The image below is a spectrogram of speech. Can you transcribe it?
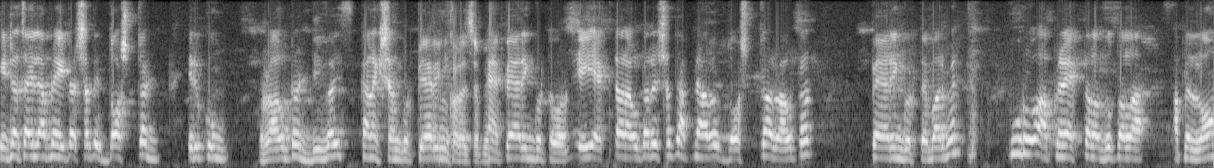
এটা চাইলে আপনি এটার সাথে দশটা এরকম রাউটার ডিভাইস কানেকশন করতে পেয়ারিং। করা যাবে। হ্যাঁ পেয়ারিং করতে পারবেন। এই একটা রাউটারের সাথে আপনি আরও দশটা রাউটার পেয়ারিং করতে পারবেন। পুরো আপনার একতলা দোতলা আপনি লং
